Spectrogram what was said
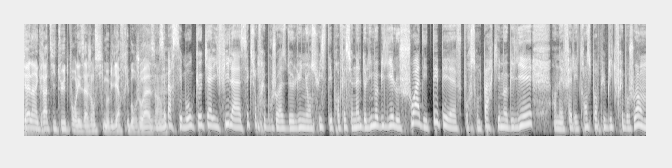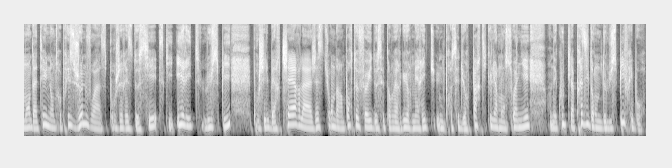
Quelle ingratitude pour les agences immobilières fribourgeoises. Hein. C'est par ces mots que qualifie la section fribourgeoise de l'Union suisse des professionnels de l'immobilier le choix des TPF pour son parc immobilier. En effet, les transports publics fribourgeois ont mandaté une entreprise genevoise pour gérer ce dossier, ce qui irrite l'USPI. Pour Gilbert Cher, la gestion d'un portefeuille de cette envergure mérite une procédure particulièrement soignée. On écoute la présidente de l'USPI Fribourg.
